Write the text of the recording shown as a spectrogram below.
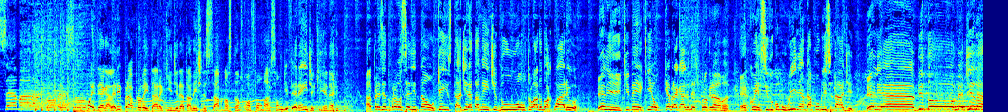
Semana começou. Pois é, galera, e para aproveitar aqui diretamente desse sábado, nós estamos com uma formação diferente aqui, né? Apresento para vocês então quem está diretamente do outro lado do aquário. Ele que vem aqui é o quebra-galho desse programa, é conhecido como William da Publicidade. Ele é Vitor Medina.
